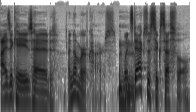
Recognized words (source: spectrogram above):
Isaac Hayes had a number of cars. Mm-hmm. When Stax was successful,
